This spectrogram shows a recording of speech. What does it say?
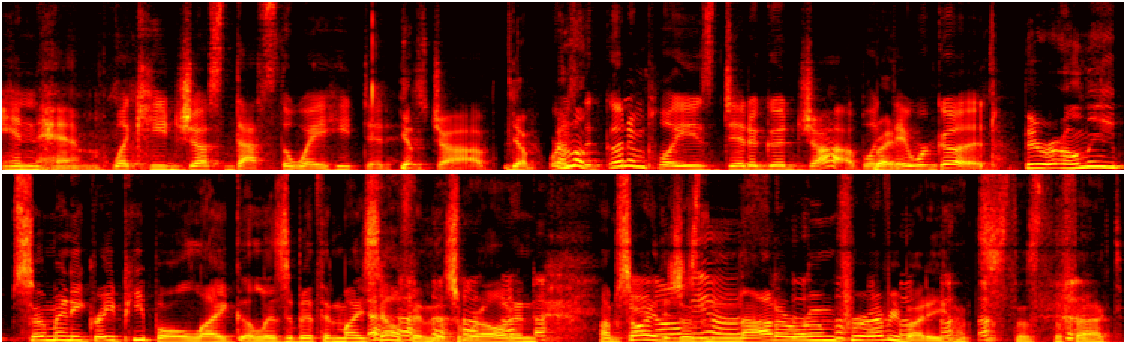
in him. Like he just, that's the way he did his Yep. job. Yep. Whereas And the good employees did a good job. Like Right. they were good. there are only so many great people like Elizabeth and myself in this world, and I'm sorry, there's just not a room for everybody. That's, that's the fact.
